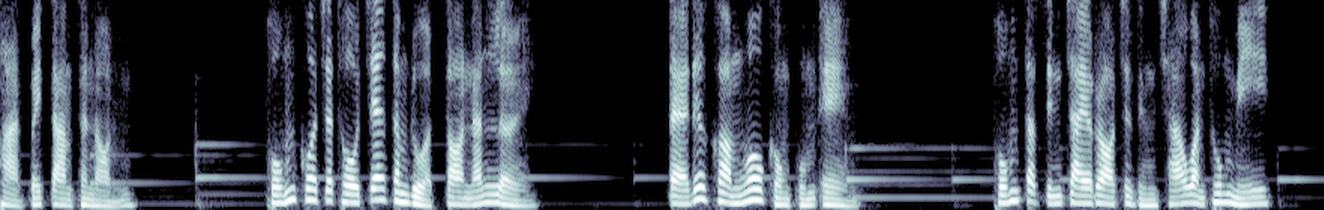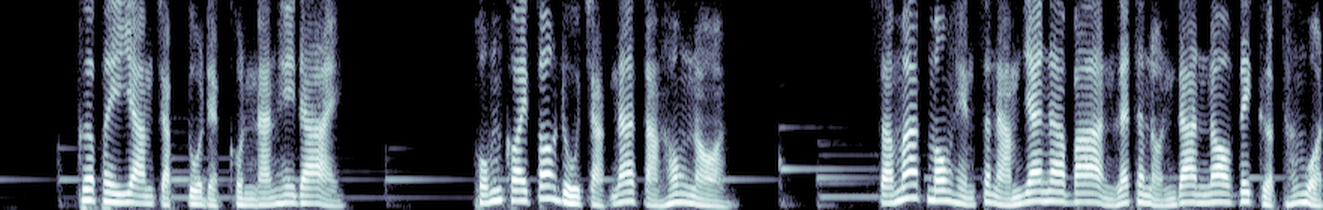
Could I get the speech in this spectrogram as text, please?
ผ่านไปตามถนน ผมควรจะโทรแจ้งตำรวจตอนนั้นเลย แต่ด้วยความโง่ของผมเอง ผมตัดสินใจรอจนถึงเช้าวันพรุ่งนี้ เพื่อพยายามจับตัวเด็กคนนั้นให้ได้ ผมคอยเฝ้าดูจากหน้าต่างห้องนอน สามารถมองเห็นสนามหญ้าหน้าบ้านและถนนด้านนอกได้เกือบทั้งหมด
